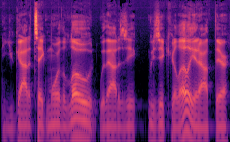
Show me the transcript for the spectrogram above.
you got to take more of the load without Ezekiel Elliott out there.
